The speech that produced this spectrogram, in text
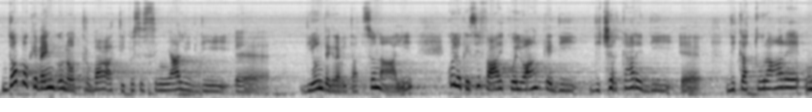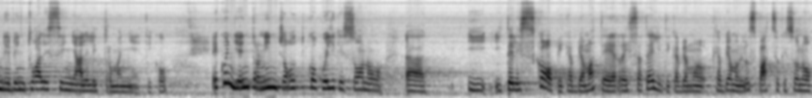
Dopo che vengono trovati questi segnali di eh, di onde gravitazionali, quello che si fa è quello anche di, di cercare di, eh, di catturare un eventuale segnale elettromagnetico. E quindi entrano in gioco quelli che sono eh, i, i, telescopi che abbiamo a terra, i satelliti che abbiamo, che abbiamo nello spazio, che sono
